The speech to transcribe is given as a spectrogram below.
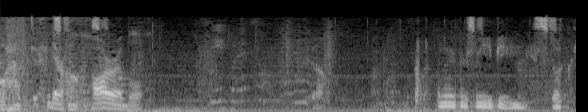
All have different They're skins. horrible. Sí, por eso. Yeah. And then there's me being stuck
